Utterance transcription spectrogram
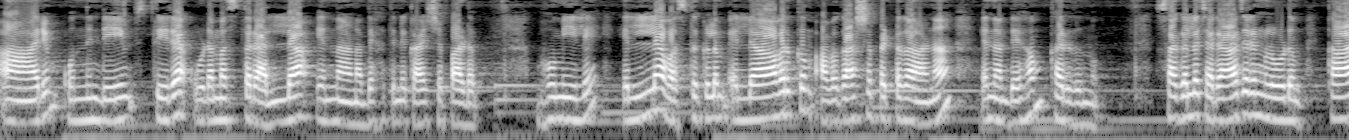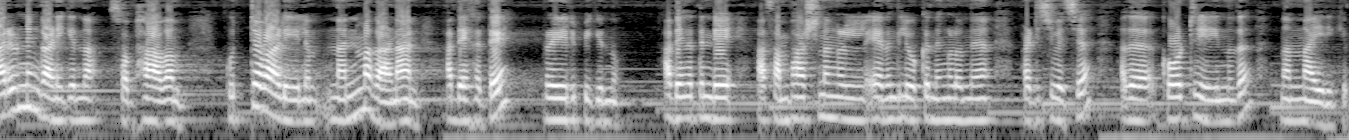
ആരും ഒന്നിന്റെയും സ്ഥിര ഉടമസ്ഥരല്ല എന്നാണ് അദ്ദേഹത്തിന്റെ കാഴ്ചപ്പാട്. ഭൂമിയിലെ എല്ലാ വസ്തുക്കളും എല്ലാവർക്കും അവകാശപ്പെട്ടതാണ് എന്ന് അദ്ദേഹം കരുതുന്നു. സകല ചരാചരങ്ങളോടും കാരുണ്യം കാണിക്കുന്ന സ്വഭാവം കുറ്റവാളിയിലും നന്മ കാണാൻ അദ്ദേഹത്തെ പ്രേരിപ്പിക്കുന്നു. അദ്ദേഹത്തിന്റെ ആ സംഭാഷണങ്ങളിൽ ഏതെങ്കിലുമൊക്കെ നിങ്ങളൊന്ന് പഠിച്ചു വെച്ച് അത് കോട്ട് ചെയ്യുന്നത് നന്നായിരിക്കും.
